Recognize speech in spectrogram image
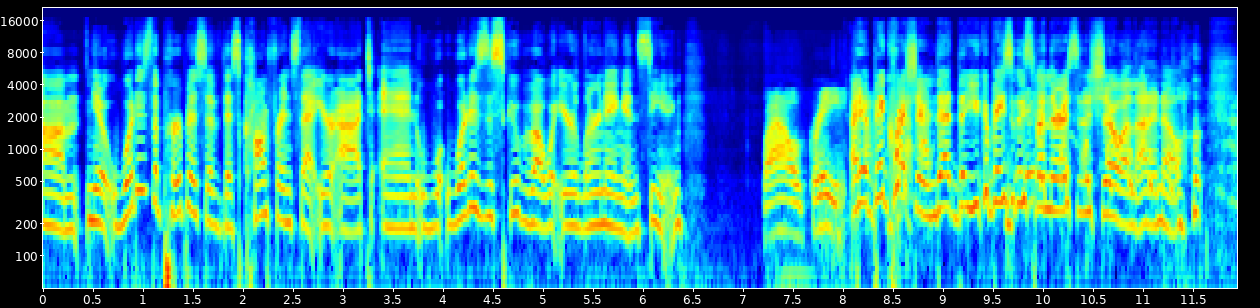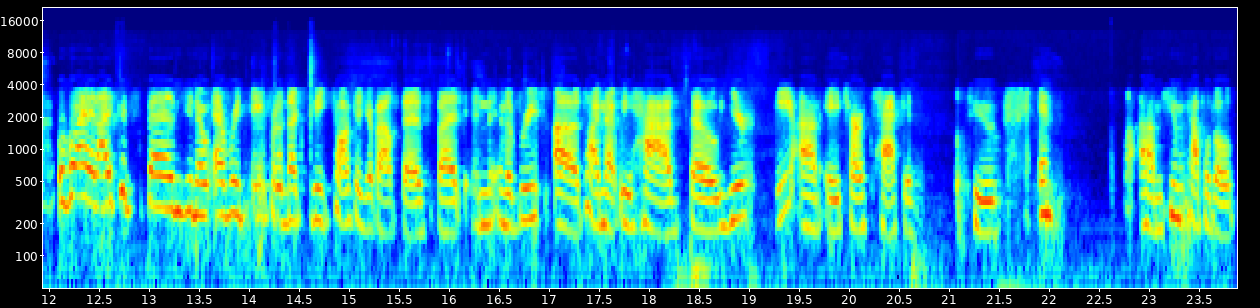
um, you know what is the purpose of this conference that you're at, and wh- what is the scoop about what you're learning and seeing? Wow, great. I have a big question that, that you could basically spend the rest of the show on that. I know. Right. I could spend, you know, every day for the next week talking about this, but in, in the brief uh, time that we had, so yearly, um, HR Tech is to, and um, human capital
